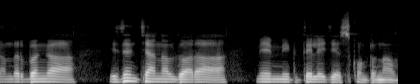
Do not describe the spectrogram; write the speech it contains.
సందర్భంగా విజన్ ఛానల్ ద్వారా మేము మీకు తెలియజేసుకుంటున్నాం.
